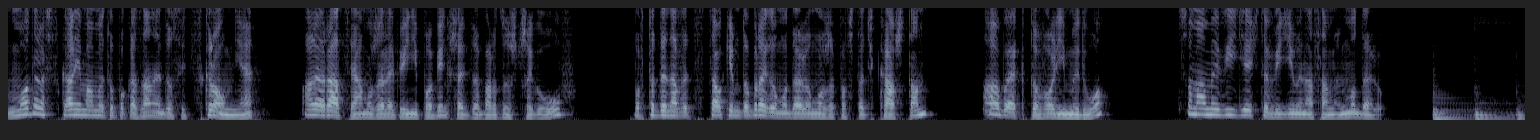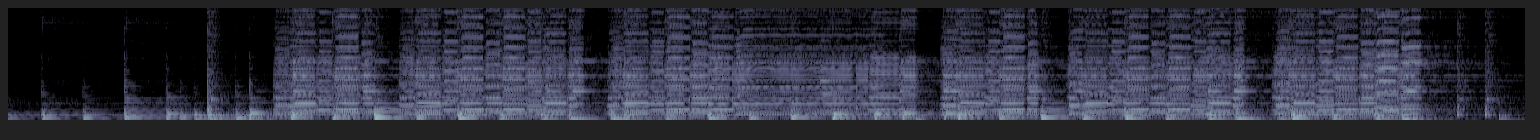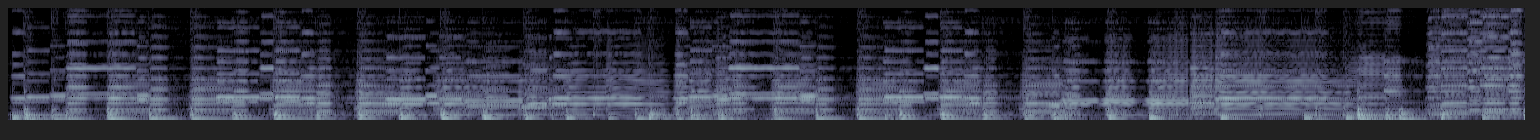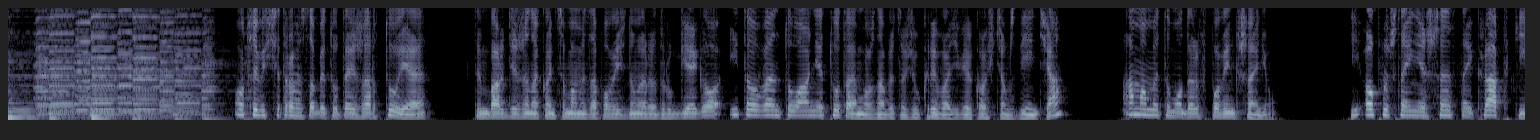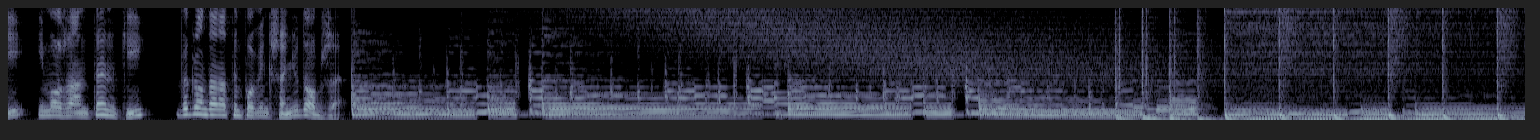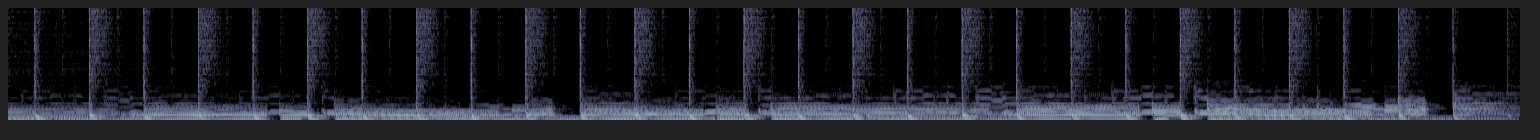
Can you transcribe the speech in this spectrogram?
Model w skali mamy tu pokazany dosyć skromnie, ale racja, może lepiej nie powiększać za bardzo szczegółów, bo wtedy nawet z całkiem dobrego modelu może powstać kasztan, albo jak to woli mydło. Co mamy widzieć, to widzimy na samym modelu. Oczywiście trochę sobie tutaj żartuję, tym bardziej, że na końcu mamy zapowiedź numeru drugiego i to ewentualnie tutaj można by coś ukrywać wielkością zdjęcia, a mamy tu model w powiększeniu. I oprócz tej nieszczęsnej klatki i może antenki, wygląda na tym powiększeniu dobrze.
